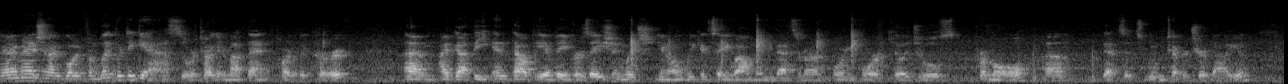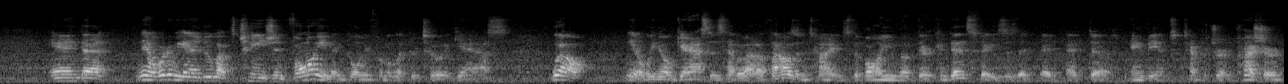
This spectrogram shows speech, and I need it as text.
I imagine I'm going from liquid to gas, so we're talking about that part of the curve. Um, I've got the enthalpy of vaporization, which, you know, we could say, well, maybe that's around 44 kilojoules per mole. Um, that's its room temperature value. And uh, now, what are we going to do about the change in volume and going from a liquid to a gas? Well, you know, we know gases have about a thousand times the volume of their condensed phases at, at, at uh, ambient temperature and pressure.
